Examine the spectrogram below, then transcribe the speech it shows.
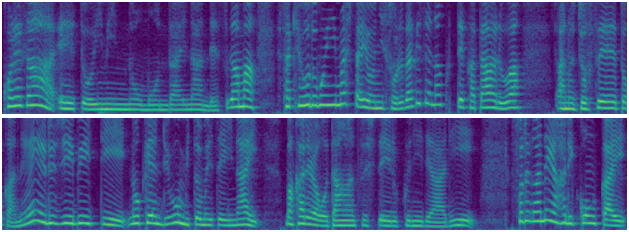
これが、えーと、移民の問題なんですが、まあ、先ほども言いましたようにそれだけじゃなくてカタールはあの女性とかね LGBT の権利を認めていない、まあ、彼らを弾圧している国でありそれがねやはり今回、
